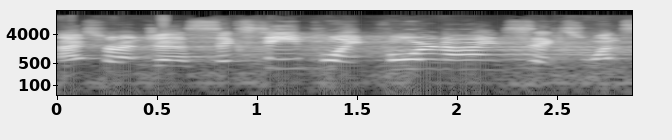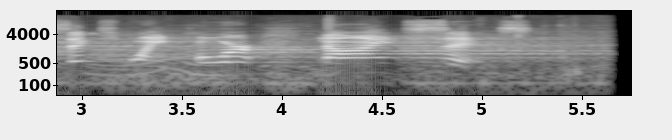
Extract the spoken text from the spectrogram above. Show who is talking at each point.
Speaker 1: Nice run, Jess. 16.496, 16.496.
